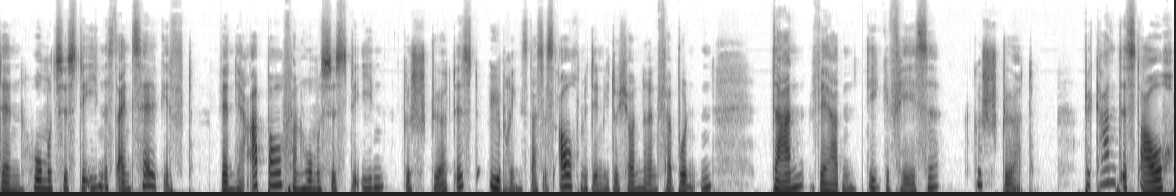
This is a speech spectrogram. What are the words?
Denn Homocystein ist ein Zellgift wenn der Abbau von Homocystein gestört ist, übrigens, das ist auch mit den Mitochondrien verbunden, dann werden die Gefäße gestört. Bekannt ist auch,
